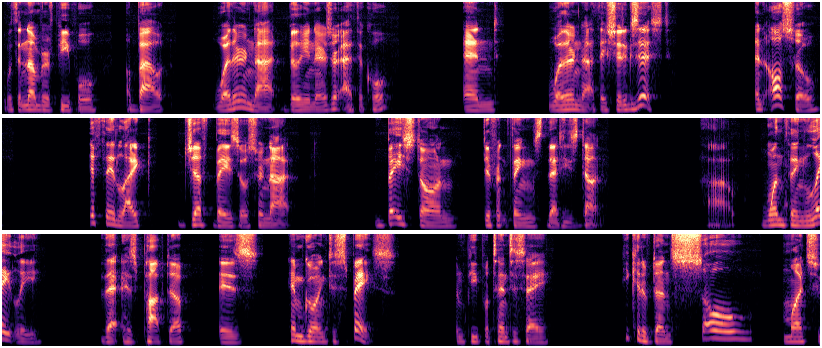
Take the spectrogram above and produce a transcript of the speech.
with a number of people about whether or not billionaires are ethical and whether or not they should exist. And also, if they like Jeff Bezos or not, based on different things that he's done. Uh, one thing lately that has popped up is him going to space. And people tend to say he could have done so much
